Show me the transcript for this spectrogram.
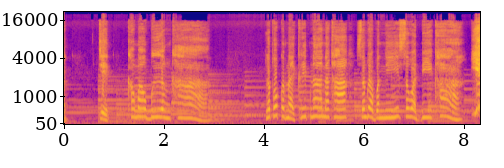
ด 7. ข้าวเม่าเบื้องค่ะ แล้วพบกันใหม่คลิปหน้านะคะสำหรับวันนี้ สวัสดีค่ะเย้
